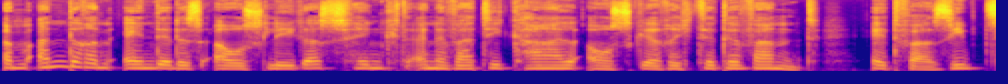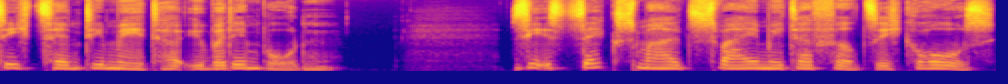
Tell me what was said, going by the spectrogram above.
Am anderen Ende des Auslegers hängt eine vertikal ausgerichtete Wand, etwa 70 Zentimeter über dem Boden. Sie ist sechs mal zwei Meter vierzig groß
